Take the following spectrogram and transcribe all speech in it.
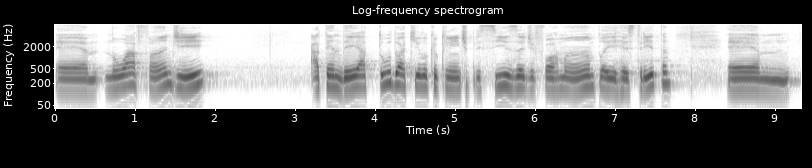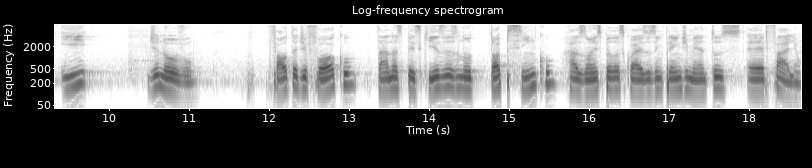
é, no afã de atender a tudo aquilo que o cliente precisa de forma ampla e restrita. É, e, de novo, falta de foco está nas pesquisas no top 5 razões pelas quais os empreendimentos é, falham.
